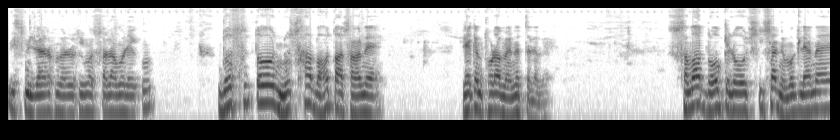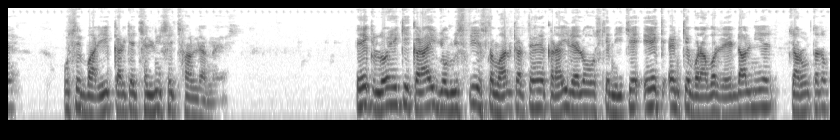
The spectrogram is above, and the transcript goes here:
बिस्मिल्लाहिर्रहमानिर्रहीम दोस्तों तो नुस्खा बहुत आसान है, लेकिन थोड़ा मेहनत तलब है। सवा दो किलो शीशा नमक लेना है, उसे बारीक करके छलनी से छान लेना है। एक लोहे की कढ़ाई जो मिस्त्री इस्तेमाल करते हैं, कढ़ाई ले लो, उसके नीचे एक इंच के बराबर रेत डालनी है चारों तरफ़।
